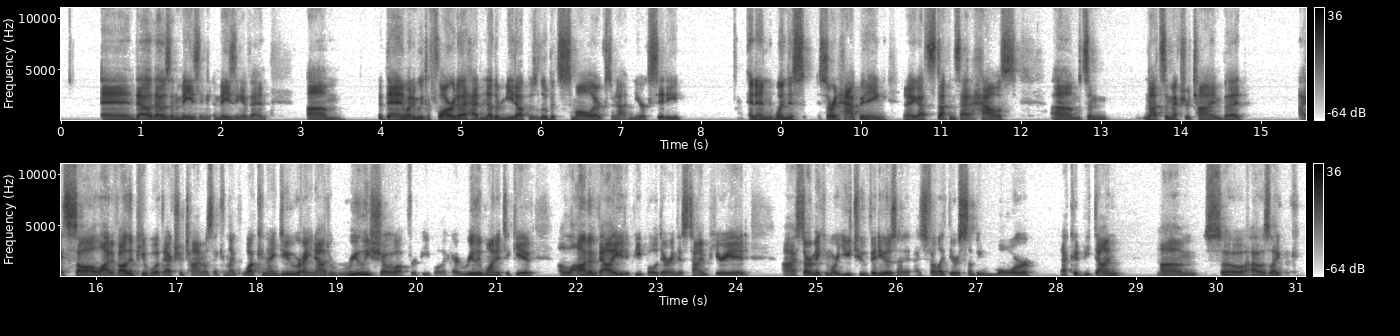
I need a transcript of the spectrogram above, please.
and that that was an amazing amazing event. Um, but then when I moved to Florida, I had another meetup. It was a little bit smaller because we're not in New York City. And then when this started happening, and I got stuck inside a house um, with some not some extra time, but I saw a lot of other people with extra time. I was thinking, like, what can I do right now to really show up for people? Like, I really wanted to give a lot of value to people during this time period. I started making more YouTube videos. I, I just felt like there was something more that could be done. Mhm. Um, so I was like,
